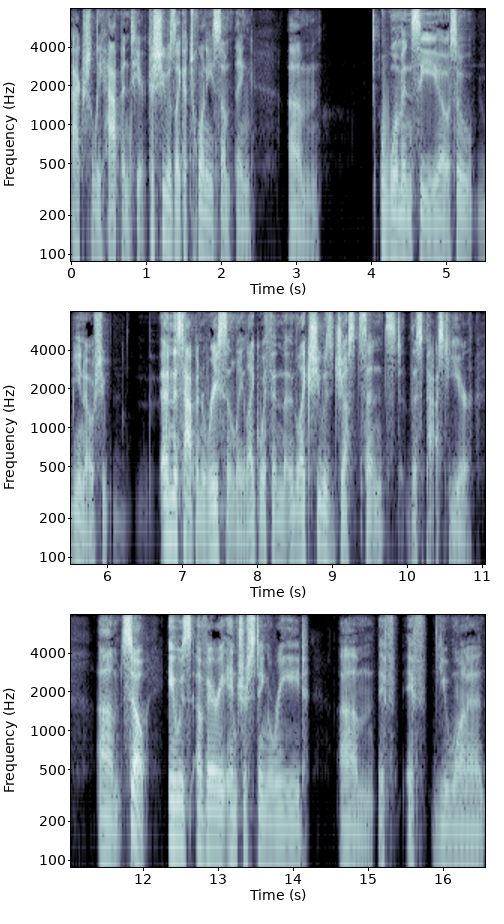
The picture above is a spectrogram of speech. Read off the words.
actually happened here because she was like a 20 something um woman CEO. So, you know, she and this happened recently, like within the, like she was just sentenced this past year. Um so it was a very interesting read um if if you want to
